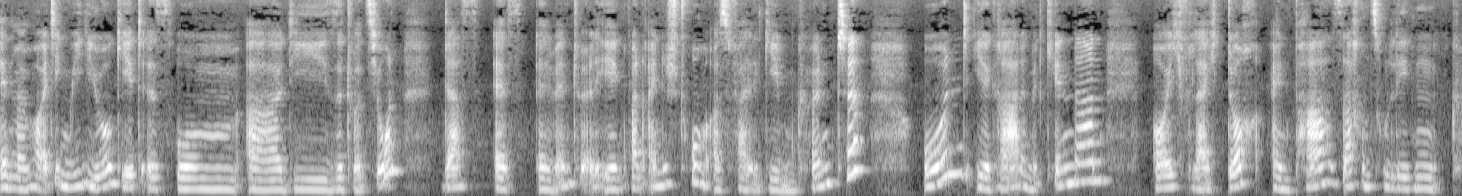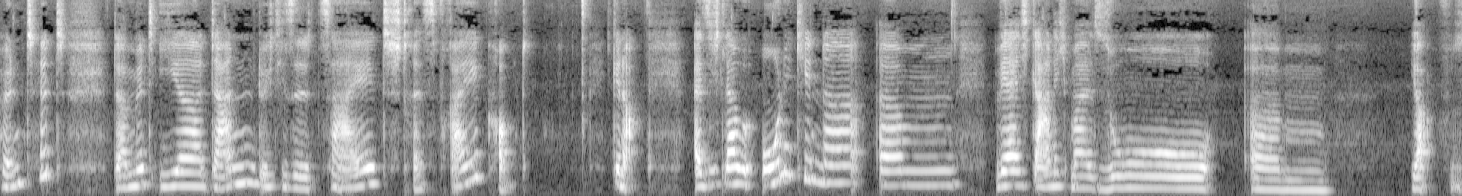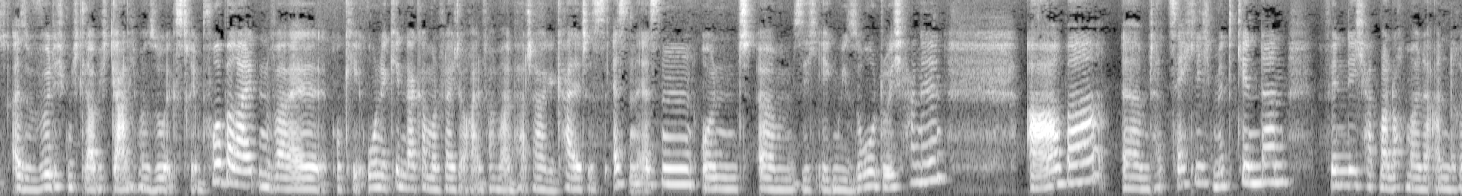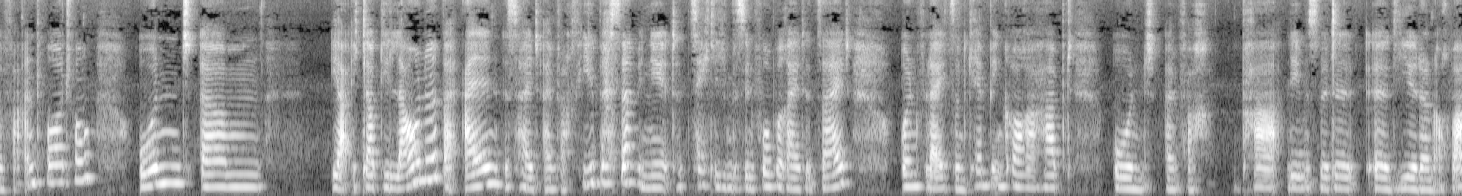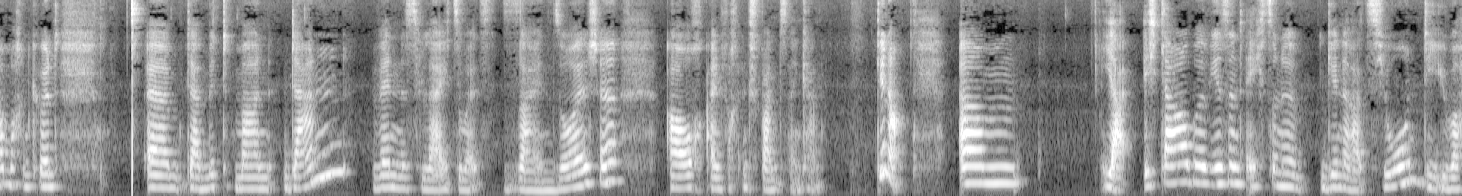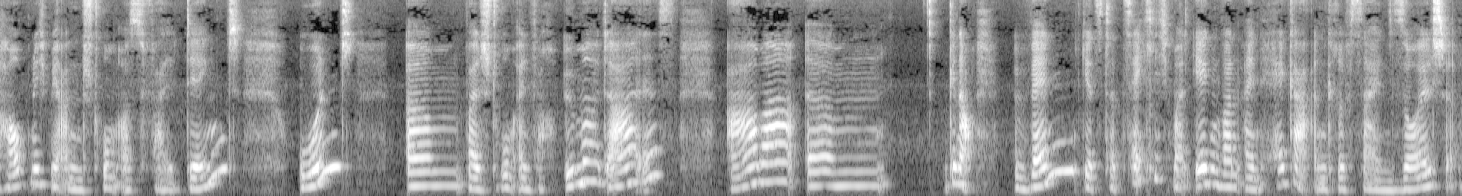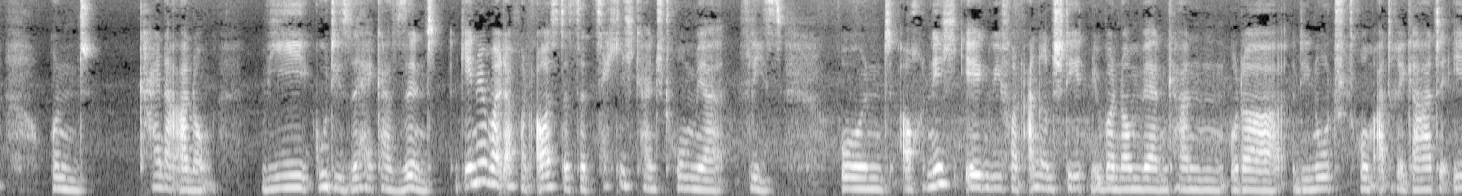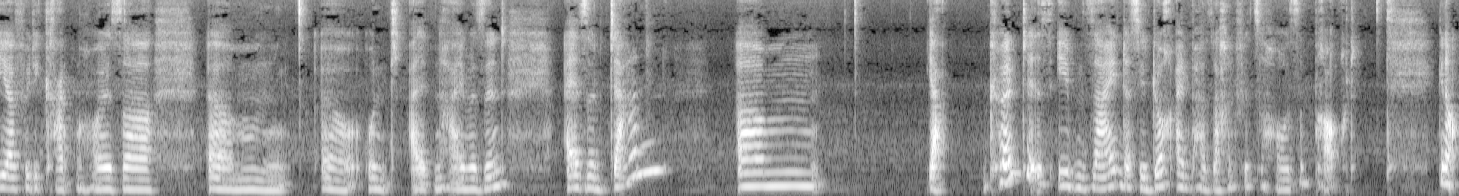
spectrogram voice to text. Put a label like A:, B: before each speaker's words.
A: In meinem heutigen Video geht es um äh, die Situation, dass es eventuell irgendwann einen Stromausfall geben könnte und ihr gerade mit Kindern euch vielleicht doch ein paar Sachen zulegen könntet, damit ihr dann durch diese Zeit stressfrei kommt. Genau. Also ich glaube, ohne Kinder ähm, wäre ich gar nicht mal so ähm, ja, also würde ich mich, glaube ich, gar nicht mal so extrem vorbereiten, weil, okay, ohne Kinder kann man vielleicht auch einfach mal ein paar Tage kaltes Essen essen und ähm, sich irgendwie so durchhangeln. Aber ähm, tatsächlich mit Kindern, finde ich, hat man nochmal eine andere Verantwortung. Und ähm, ja, ich glaube, die Laune bei allen ist halt einfach viel besser, wenn ihr tatsächlich ein bisschen vorbereitet seid und vielleicht so einen Campingkocher habt und einfach paar Lebensmittel, äh, die ihr dann auch warm machen könnt, ähm, damit man dann, wenn es vielleicht soweit sein sollte, auch einfach entspannt sein kann. Genau. Ähm, ja, ich glaube, wir sind echt so eine Generation, die überhaupt nicht mehr an den Stromausfall denkt und ähm, weil Strom einfach immer da ist. Aber ähm, genau, wenn jetzt tatsächlich mal irgendwann ein Hackerangriff sein sollte und keine Ahnung, wie gut diese Hacker sind, gehen wir mal davon aus, dass tatsächlich kein Strom mehr fließt und auch nicht irgendwie von anderen Städten übernommen werden kann oder die Notstromaggregate eher für die Krankenhäuser ähm, äh, und Altenheime sind. Also dann ähm, könnte es eben sein, dass ihr doch ein paar Sachen für zu Hause braucht. Genau.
